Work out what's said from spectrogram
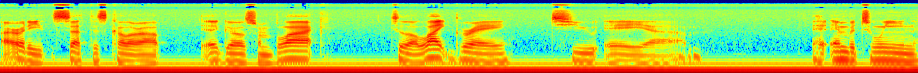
I already set this color up. It goes from black to the light gray to a um, in between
